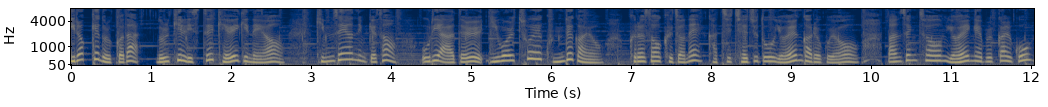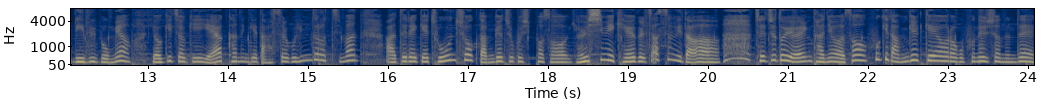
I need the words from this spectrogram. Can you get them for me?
이렇게 놀 거다. 놀킬 리스트 계획이네요. 김세연님께서 우리 아들 2월 초에 군대 가요. 그래서 그 전에 같이 제주도 여행 가려고요. 난생 처음 여행 앱을 깔고 리뷰 보며 여기저기 예약하는 게 낯설고 힘들었지만 아들에게 좋은 추억 남겨주고 싶어서 열심히 계획을 짰습니다. 제주도 여행 다녀와서 후기 남길게요. 라고 보내주셨는데,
